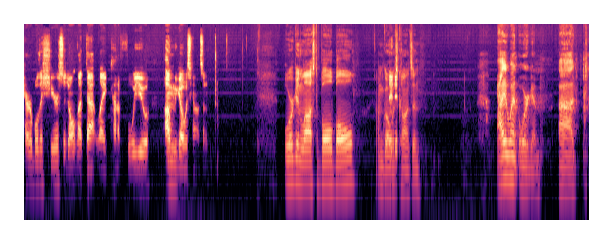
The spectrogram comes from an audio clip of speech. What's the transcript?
terrible this year. So don't let that like kind of fool you. I'm gonna go Wisconsin. Oregon lost Bol Bol. I'm going They did. Wisconsin. I went Oregon. Uh,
